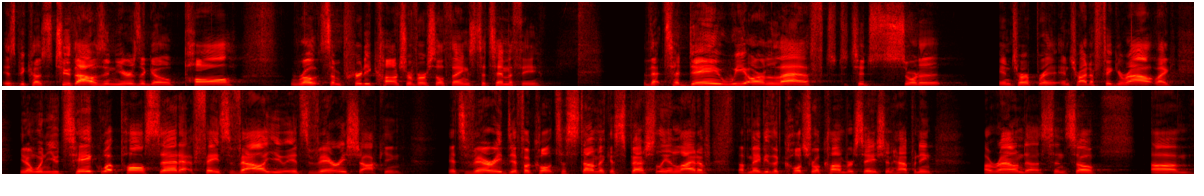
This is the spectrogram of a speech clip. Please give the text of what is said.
is because 2,000 years ago, Paul wrote some pretty controversial things to Timothy that today we are left to sort of interpret and try to figure out. Like, you know, when you take what Paul said at face value, it's very shocking. It's very difficult to stomach, especially in light of, of maybe the cultural conversation happening around us. And so um,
